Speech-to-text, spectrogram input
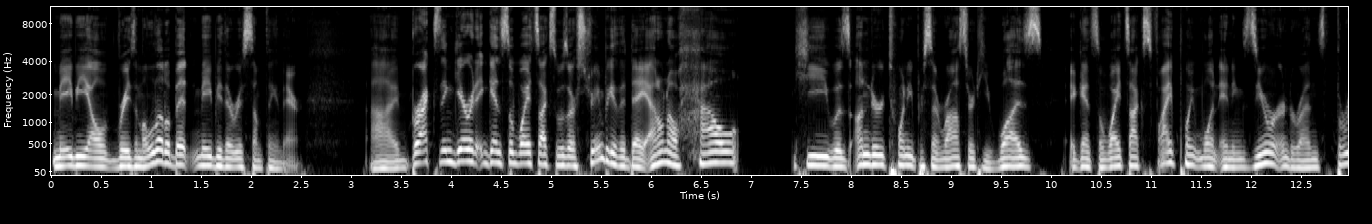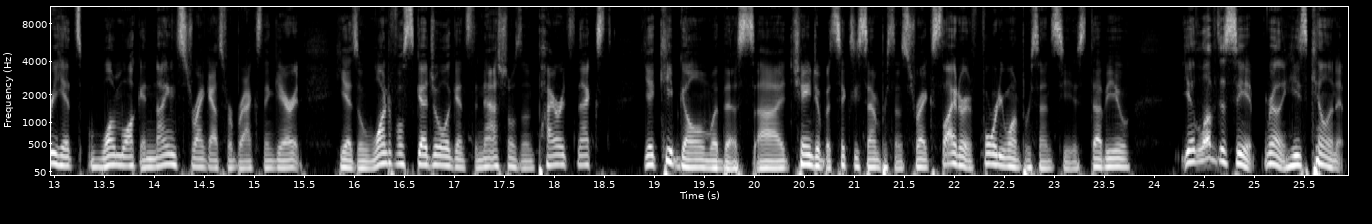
maybe I'll raise them a little bit. Maybe there is something there. Uh, Braxton Garrett against the White Sox was our stream pick of the day. I don't know how he was under 20% rostered. He was against the White Sox. 5.1 innings, zero earned runs, three hits, one walk, and nine strikeouts for Braxton Garrett. He has a wonderful schedule against the Nationals and Pirates next yeah, keep going with this. Uh, change up at 67% strike, slider at 41% CSW. You'd love to see it. Really, he's killing it.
